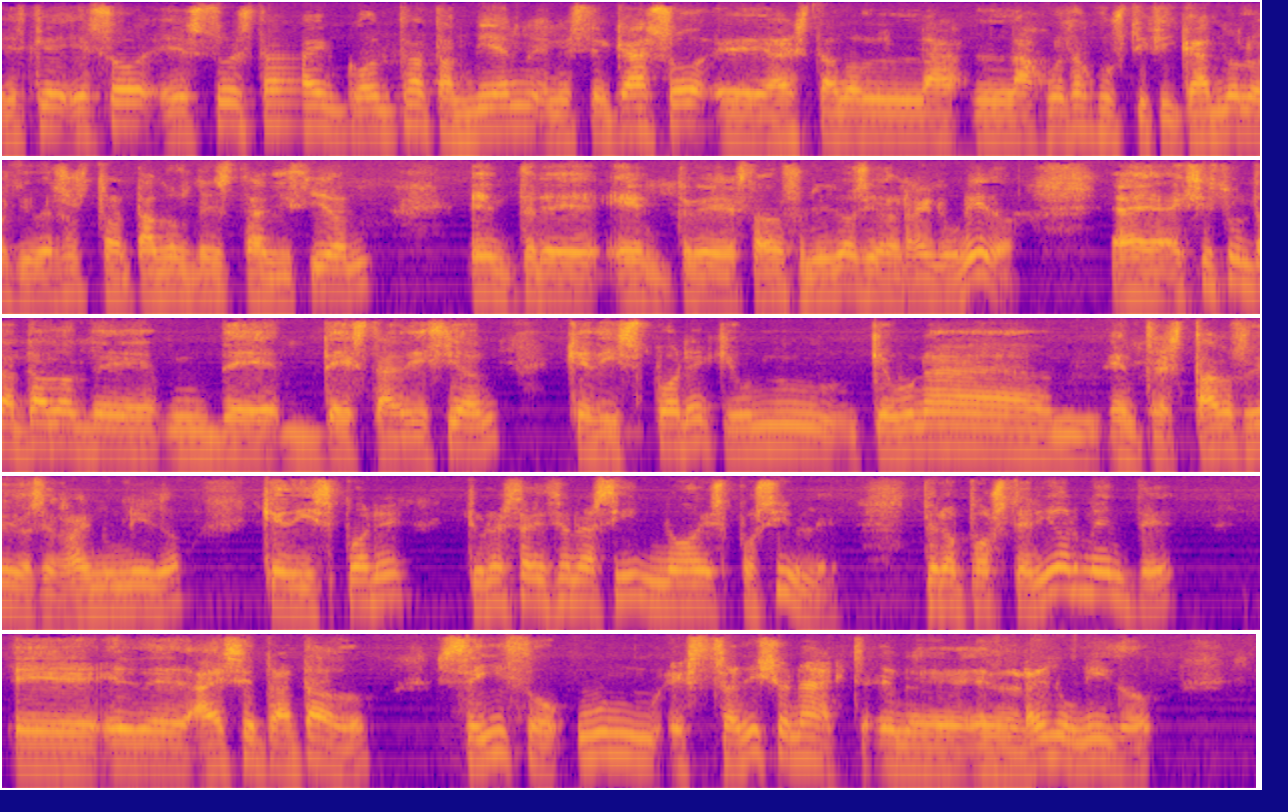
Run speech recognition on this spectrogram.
Es que eso, eso está en contra también, en este caso, eh, ha estado la, la jueza justificando los diversos tratados de extradición entre, entre Estados Unidos y el Reino Unido. Eh, existe un tratado de, de, extradición que dispone que, un, que una, entre Estados Unidos y el Reino Unido, que dispone que una extradición así no es posible. Pero posteriormente, eh, a ese tratado, se hizo un Extradition Act en, eh, en el Reino Unido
